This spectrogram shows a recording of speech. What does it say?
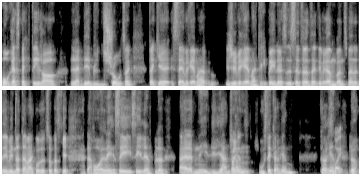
pour respecter, genre, la Bible du show, tu sais. Fait que c'est vraiment, j'ai vraiment trippé, là. Cette semaine, ça a été vraiment une bonne semaine de TV, notamment à cause de ça, parce que d'avoir lire ses, ses lèvres, là, elle a amené Liliane, Corinne. ou c'était Corinne? Corinne, Ouais. là,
